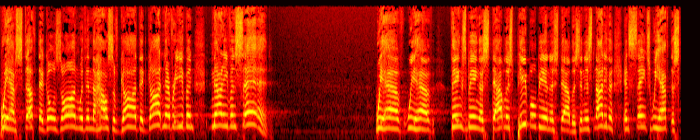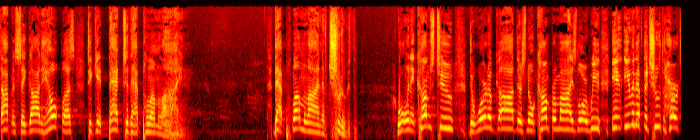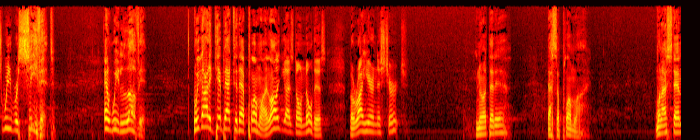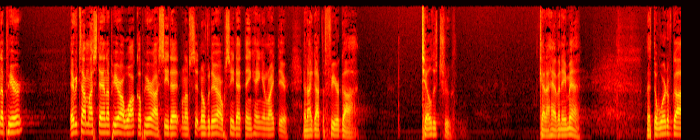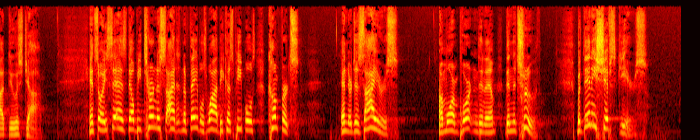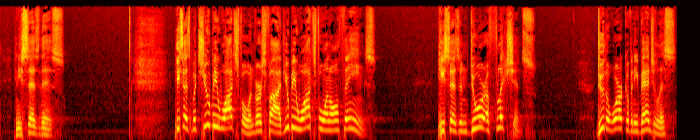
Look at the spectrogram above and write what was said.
We have stuff that goes on within the house of God that God never even, not even said. We have, we have things being established, people being established. And it's not even, and saints, we have to stop and say, God, help us to get back to that plumb line. That plumb line of truth. Well, when it comes to the Word of God, there's no compromise, Lord. We, even if the truth hurts, we receive it and we love it. We got to get back to that plumb line. A lot of you guys don't know this, but right here in this church, you know what that is? That's a plumb line. When I stand up here, every time I stand up here, I walk up here, I see that when I'm sitting over there, I see that thing hanging right there. And I got to fear God. Tell the truth. Can I have an amen? amen? Let the word of God do its job. And so he says they'll be turned aside into fables. Why? Because people's comforts and their desires are more important to them than the truth. But then he shifts gears. And he says this. He says, But you be watchful in verse 5. You be watchful in all things. He says, Endure afflictions. Do the work of an evangelist.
